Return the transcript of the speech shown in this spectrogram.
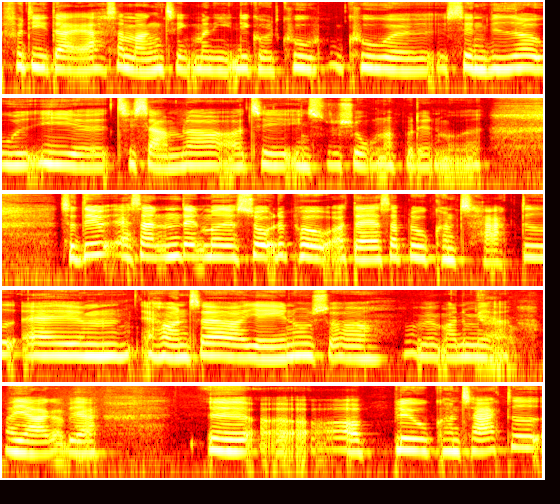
fordi der er så mange ting, man egentlig godt kunne, kunne sende videre ud i, til samlere og til institutioner på den måde. Så det er sådan den måde, jeg så det på, og da jeg så blev kontaktet af, øhm, af Honsa og Janus og hvem var det mere? Jacob. Og Jakob, ja. Øh, og, og blev kontaktet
